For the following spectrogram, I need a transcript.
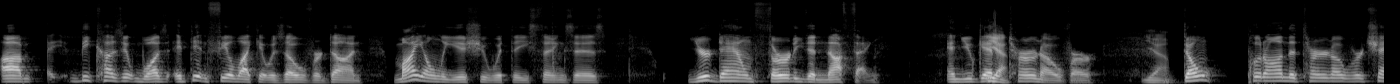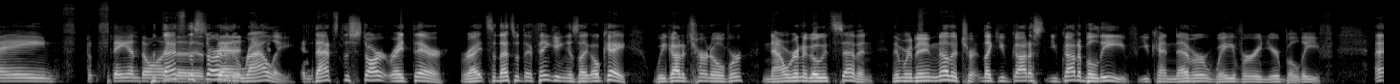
um, because it was it didn't feel like it was overdone. My only issue with these things is you're down thirty to nothing and you get yeah. a turnover, yeah, don't put on the turnover chain, st- stand on. But that's the, the start of the rally. And that's the start right there, right? So that's what they're thinking is like, okay, we got a turnover. Now we're gonna go get seven. Then we're getting another turn. Like you've got to, you've got to believe. You can never waver in your belief. Uh,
